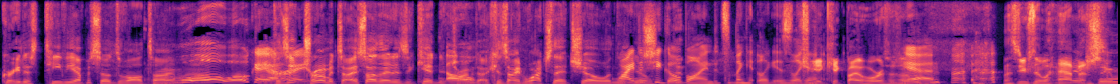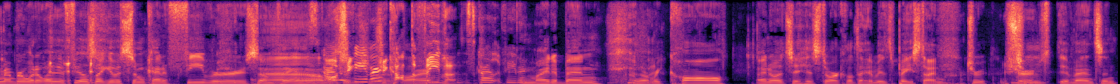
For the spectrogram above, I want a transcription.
greatest TV episodes of all time. Whoa, okay. Because all it right. traumatized. I saw that as a kid. And Oh. because I'd watched that show. And then, Why you does know, she go it- blind? It's something like is like She an, get kicked by a horse or something. yeah. that's usually what I happens. actually remember what it was. It feels like it was some kind of fever or something. and all of a oh, she, fever? she caught the fever. Scarlet It Fever. might have been. I don't recall. I know it's a historical thing. It's based on true Sure. true events, and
